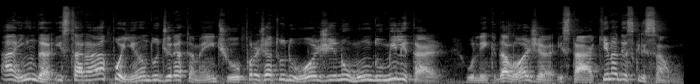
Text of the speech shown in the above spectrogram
ainda estará apoiando diretamente o projeto do Hoje no Mundo Militar. O link da loja está aqui na descrição.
